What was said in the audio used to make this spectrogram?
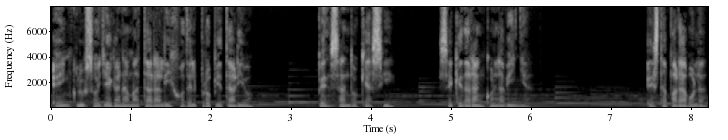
e incluso llegan a matar al hijo del propietario pensando que así se quedarán con la viña. Esta parábola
